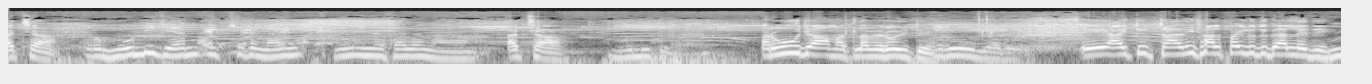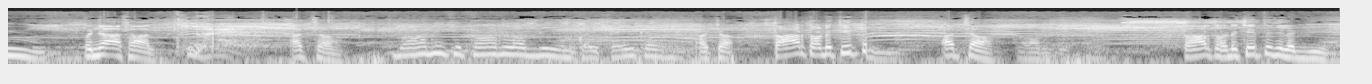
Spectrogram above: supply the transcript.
ਅੱਛਾ ਪਰ ਮੋਢੀ ਜੈਨ ਇੱਥੇ ਤੇ ਮੈਂ ਹੁਣ ਇਹਨਾਂ ਸਾਲਾਂ ਆਇਆ ਅੱਛਾ ਮੋਢੀ ਤੇ ਅਰੂਜ ਆ ਮਤਲਬ ਰੋਈ ਤੇ ਅਰੂਜ ਆ ਇਹ ਅੱਜ ਤੋਂ 40 ਸਾਲ ਪਹਿਲੂ ਦੀ ਗੱਲ ਹੈ ਜੀ 50 ਸਾਲ ਅੱਛਾ बाद से तार लग गई उनका सही कर ਅੱਛਾ ਤਾਰ ਤੁਹਾਡੇ ਚਿੱਤ ਅੱਛਾ तार के ਤਾਰ ਤੁਹਾਡੇ ਚਿੱਤ 'ਚ ਲੱਗੀ ਹੈ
